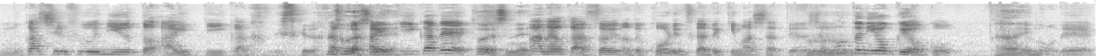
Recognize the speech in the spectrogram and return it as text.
昔風に言うと IT 化なんですけどなんか IT 化でそうですね。まあなんかそういうので効率化できましたっていう話はうん。本当によくよくはい聞くので、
